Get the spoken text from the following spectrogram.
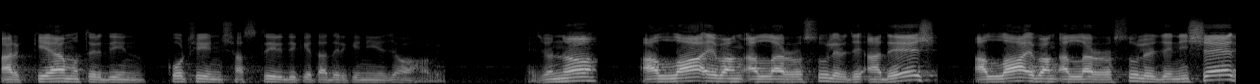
আর কিয়ামতের দিন কঠিন শাস্তির দিকে তাদেরকে নিয়ে যাওয়া হবে। এজন্য আল্লাহ এবং আল্লাহর রসুলের যে আদেশ, আল্লাহ এবং আল্লাহর রসুলের যে নিষেধ,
